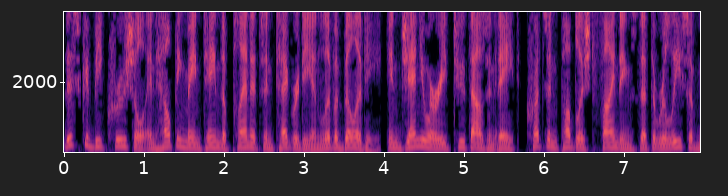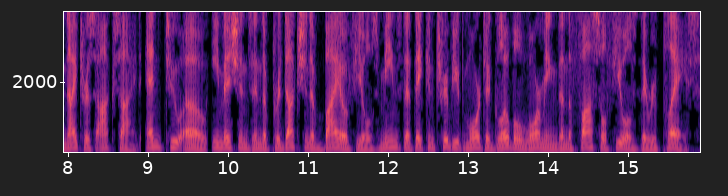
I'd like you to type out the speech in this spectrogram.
This could be crucial in helping maintain the planet's integrity and livability. In January 2008, Crutzen published findings that the release of nitrous oxide N2O emissions in the production of biofuels means that they contribute more to global warming than the fossil fuels they replace.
